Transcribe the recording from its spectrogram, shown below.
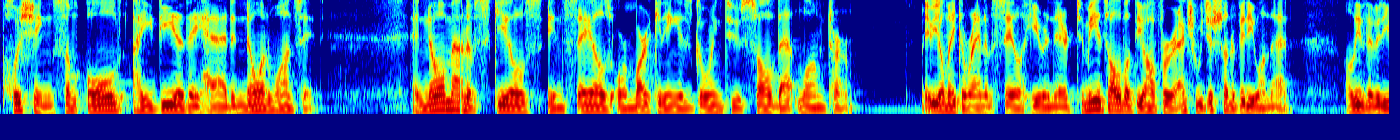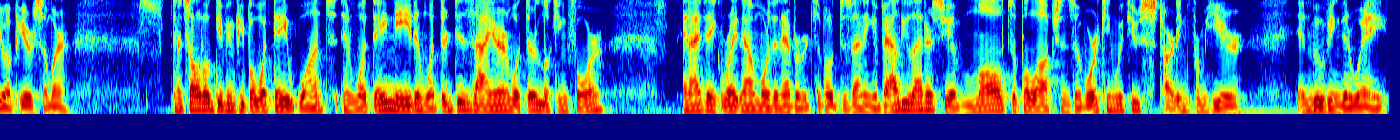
pushing some old idea they had and no one wants it. And no amount of skills in sales or marketing is going to solve that long term. Maybe you'll make a random sale here and there. To me, it's all about the offer. Actually, we just shot a video on that. I'll leave the video up here somewhere. And it's all about giving people what they want and what they need and what they desire and what they're looking for. And I think right now more than ever, it's about designing a value ladder so you have multiple options of working with you, starting from here and moving their way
